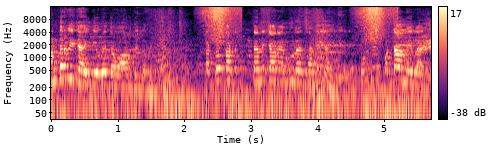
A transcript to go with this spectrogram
ਅੰਦਰ ਵੀ ਚਾਹੀਦੀ ਉਰੇ ਦਰਬਾਰ ਦੇ ਲਵੇ ਘੱਟੋ ਘੱਟ ਤਿੰਨ ਚਾਰ ਐਂਬੂਲੈਂਸਾਂ ਵੀ ਚਾਹੀਦੀਆਂ ਨੇ। ਕਿਉਂਕਿ ਵੱਡਾ ਮੇਲਾ ਜੀ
